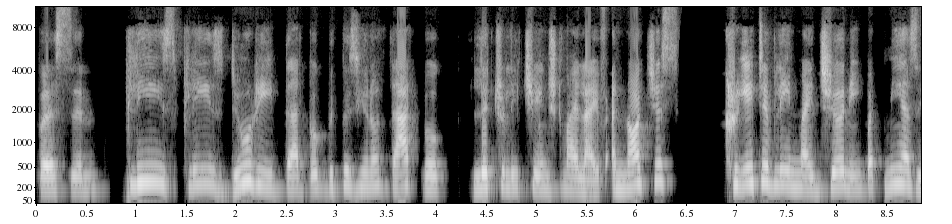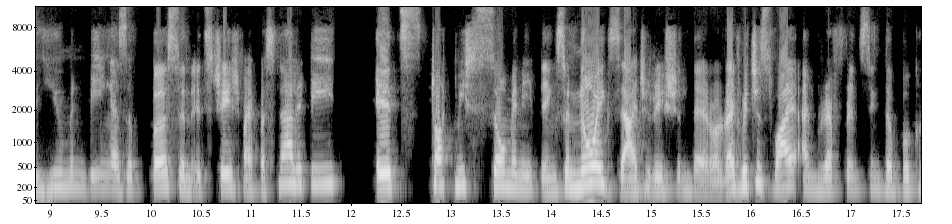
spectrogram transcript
person, please, please do read that book because, you know, that book literally changed my life and not just creatively in my journey, but me as a human being, as a person. It's changed my personality. It's taught me so many things. So no exaggeration there. All right. Which is why I'm referencing the book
